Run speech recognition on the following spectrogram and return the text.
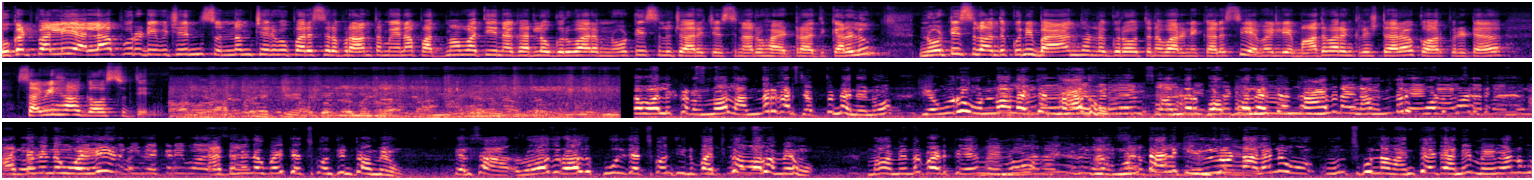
Kukatpally Allapur division సున్నం చెరువు పరిసర ప్రాంతమైన పద్మావతి నగర్లో గురువారం నోటీసులు జారీ చేసినారు హైడ్రా అధికారులు. నోటీసులు అందుకుని భయాందోళనకు గురవుతున్న వారిని కలిసి ఎమ్మెల్యే మాధవరం కృష్ణారావు కార్పొరేటర్ సవిహా గౌసుద్దీన్. వాళ్ళు ఇక్కడ ఉన్న వాళ్ళు అందరు కూడా చెప్తున్నా నేను. ఎవరు ఉన్న అయితే కాదు. అందరు గొప్ప వాళ్ళైతే అయితే కాదు. నేను అందరు అడ్డ మీద పోయి అడ్డ మీద పోయి తెచ్చుకొని తింటాం మేము. తెలుసా? రోజు రోజు పూలు తెచ్చుకొని తిని బతికోవాలా మేము. మా మీద పడితే మేము ఉండటానికి ఇల్లు ఉండాలని ఉంచుకున్నాం. అంతేగాని మేమేమో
